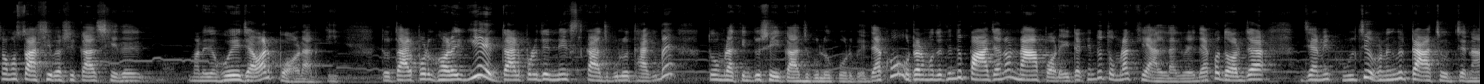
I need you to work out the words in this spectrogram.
সমস্ত আশিবাসী কাজ সেরে মানে হয়ে যাওয়ার পর আর কি। তো তারপর ঘরে গিয়ে তারপরে যে নেক্সট কাজগুলো থাকবে, তোমরা কিন্তু সেই কাজগুলো করবে। দেখো, ওটার মধ্যে কিন্তু পা যেন না পড়ে, এটা কিন্তু তোমরা খেয়াল রাখবে। দেখো, দরজা যে আমি খুলছি, ওখানে কিন্তু টাচ হচ্ছে না।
